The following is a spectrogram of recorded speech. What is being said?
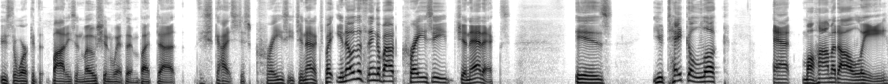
used to work at Bodies in Motion with him, but. Uh, these guys just crazy genetics. But you know the thing about crazy genetics is you take a look at Muhammad Ali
